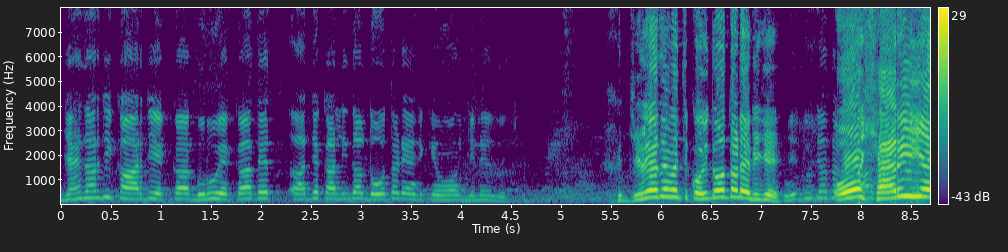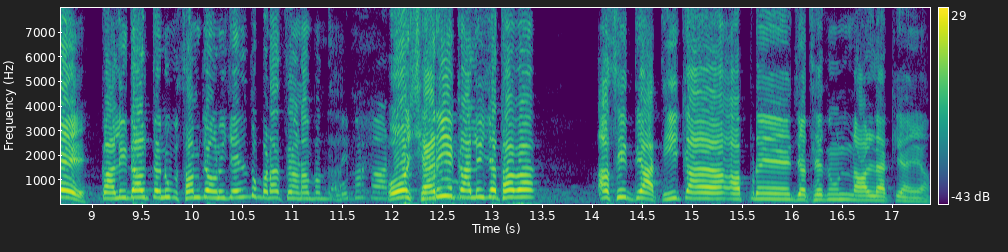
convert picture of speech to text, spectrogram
ਜਹੇਦਾਰ ਜੀ, ਕਾਰਜ ਇੱਕ ਆ, ਗੁਰੂ ਇੱਕ ਆ, ਤੇ ਅੱਜ ਅਕਾਲੀ ਦਲ ਦੋ ਧੜਿਆਂ 'ਚ ਕਿਉਂ ਆ ਜ਼ਿਲ੍ਹੇ ਵਿੱਚ? ਜ਼ਿਲ੍ਹੇ ਦੇ ਵਿੱਚ ਕੋਈ ਦੋ ਧੜੇ ਨਹੀਂਗੇ ਉਹ ਸ਼ਹਿਰੀ ਏ। ਅਕਾਲੀ ਦਲ ਤੈਨੂੰ ਸਮਝ ਆਉਣੀ ਚਾਹੀਦੀ ਤੂੰ ਬੜਾ ਸਿਆਣਾ ਬੰਦਾ। ਉਹ ਸ਼ਹਿਰੀ ਅਕਾਲੀ ਜਥਾ ਵਾ। ਅਸੀਂ ਦਿਹਾਤੀ ਆਪਣੇ ਜਥੇ ਨੂੰ ਨਾਲ ਲੈ ਕੇ ਆਏ ਆ।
